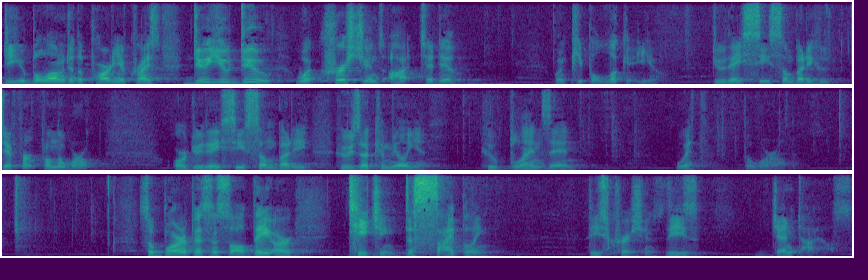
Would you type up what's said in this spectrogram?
Do you belong to the party of Christ? Do you do what Christians ought to do? When people look at you, do they see somebody who's different from the world? Or do they see somebody who's a chameleon, who blends in with the world? So Barnabas and Saul, they are teaching, discipling these Christians, these Gentiles.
